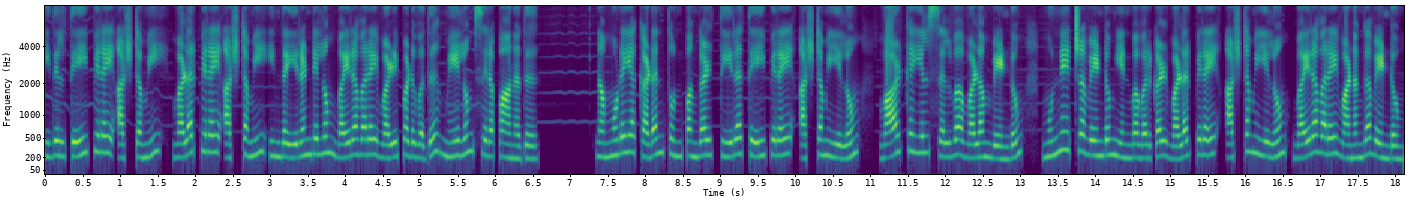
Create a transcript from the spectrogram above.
இதில் தேய்பிறை அஷ்டமி வளர்ப்பிறை அஷ்டமி இந்த இரண்டிலும் பைரவரை வழிபடுவது மேலும் சிறப்பானது. நம்முடைய கடன் துன்பங்கள் தீர தேய்பிறை அஷ்டமியிலும் வாழ்க்கையில் செல்வ வளம் வேண்டும் முன்னேற்ற வேண்டும் என்பவர்கள் வளர்ப்பிறை அஷ்டமியிலும் பைரவரை வணங்க வேண்டும்.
